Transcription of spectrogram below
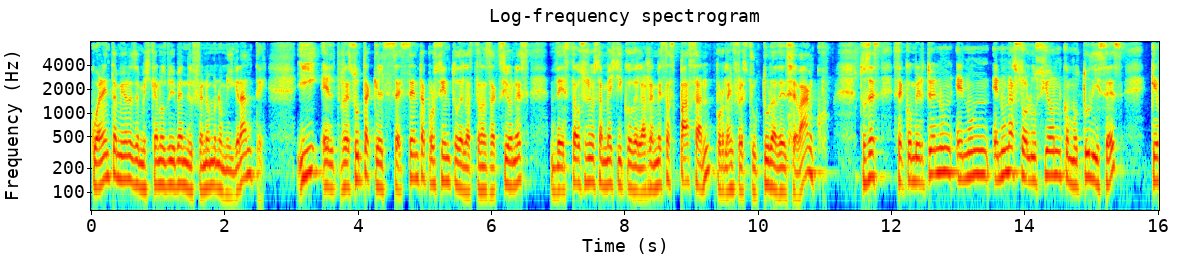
40 millones de mexicanos viven el fenómeno migrante y resulta que el 60% de las transacciones de Estados Unidos a México de las remesas pasan por la infraestructura de ese banco. Entonces se convirtió en, un, en, un, en una solución, como tú dices, que,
